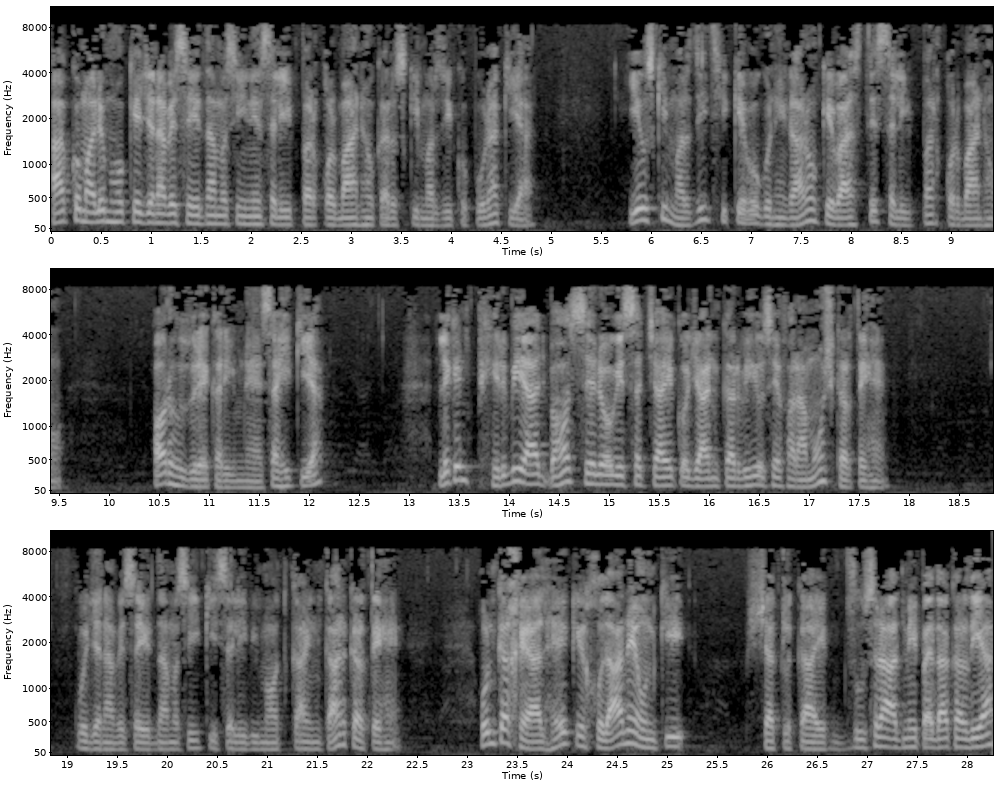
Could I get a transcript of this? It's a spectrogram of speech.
آپ کو معلوم ہو کہ جناب سیدنا مسیح نے سلیب پر قربان ہو کر اس کی مرضی کو پورا کیا۔ یہ اس کی مرضی تھی کہ وہ گنہگاروں کے واسطے سلیب پر قربان ہوں اور حضور کریم نے ایسا ہی کیا۔ لیکن پھر بھی آج بہت سے لوگ اس سچائی کو جان کر بھی اسے فراموش کرتے ہیں۔ وہ جناب سیدنا مسیح کی سلیبی موت کا انکار کرتے ہیں۔ ان کا خیال ہے کہ خدا نے ان کی شکل کا ایک دوسرا آدمی پیدا کر دیا،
